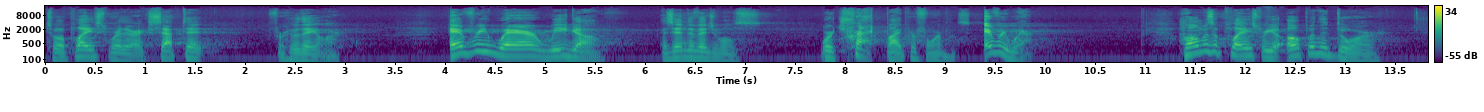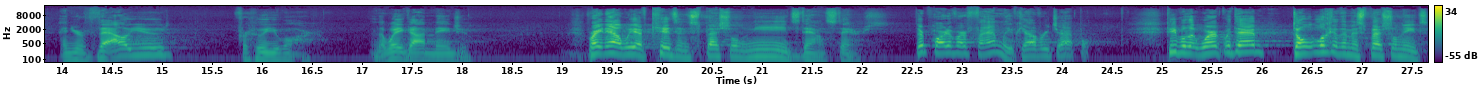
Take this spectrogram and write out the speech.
to a place where they're accepted for who they are. Everywhere we go as individuals, we're tracked by performance. Everywhere. Home is a place where you open the door and you're valued for who you are and the way God made you. Right now, we have kids in special needs downstairs. They're part of our family of Calvary Chapel. People that work with them, don't look at them as special needs.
